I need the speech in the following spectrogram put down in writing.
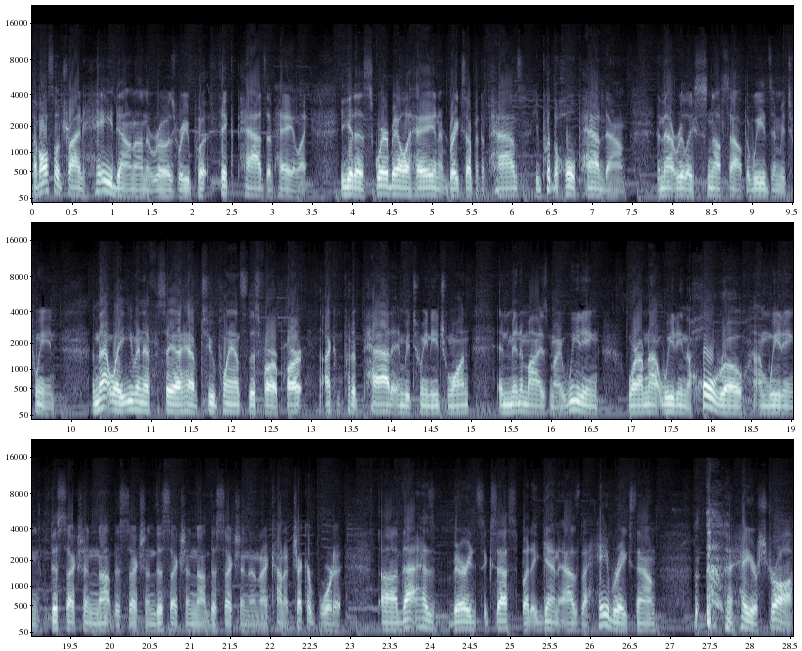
I've also tried hay down on the rows where you put thick pads of hay, like you get a square bale of hay and it breaks up into pads, you put the whole pad down and that really snuffs out the weeds in between. And that way, even if say I have two plants this far apart, I can put a pad in between each one and minimize my weeding where I'm not weeding the whole row, I'm weeding this section, not this section, this section, not this section, and I kind of checkerboard it. Uh, that has varied success, but again, as the hay breaks down, hay or straw,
